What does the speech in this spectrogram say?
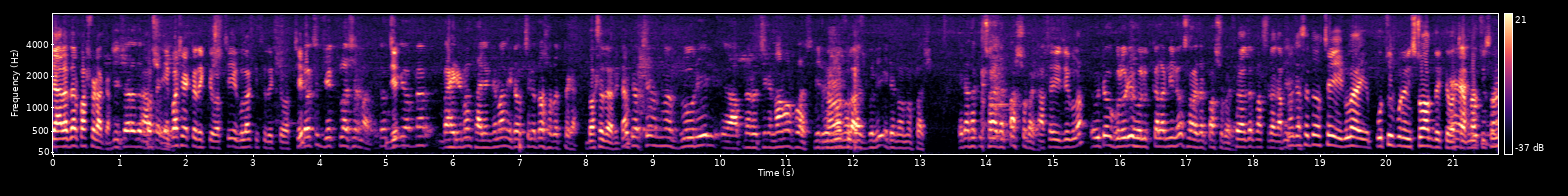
চার হাজার পাঁচশো টাকা। জি চার হাজার আচ্ছা পাঁচশো এই পাশে একটা দেখতে পাচ্ছি এগুলা কিছু দেখতে পাচ্ছি। এটা হচ্ছে জেড প্লাসের মাল। এটা হচ্ছে কি আপনার বাইরের মাল থাইল্যান্ডের মাল এটা হচ্ছে দশ হাজার টাকা। দশ হাজার এটা? এটা হচ্ছে আপনার গ্লোরির আপনার হচ্ছে নর্মাল ফ্লাশ যেটা নর্মাল। ফ্লাশ বলি এটা নর্মাল ফ্লাশ এটা থাকছে ছয় হাজার পাঁচশো টাকা। আচ্ছা এই যেগুলা? ওইটাও গ্লোরি হলুদ কালার নিলেও ছয় হাজার পাঁচশো টাকা। ছয় হাজার পাঁচশো টাকা। আপনার কাছে তো হচ্ছে এগুলা প্রচুর পরিমাণ স্টক দেখতে পাচ্ছি হ্যাঁ, আপনার পিছনে।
